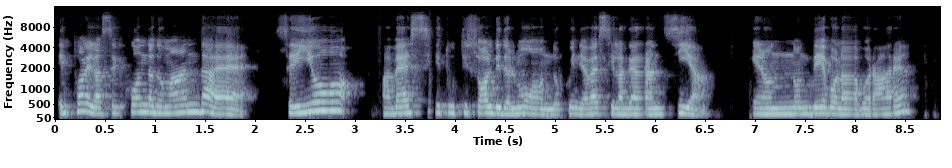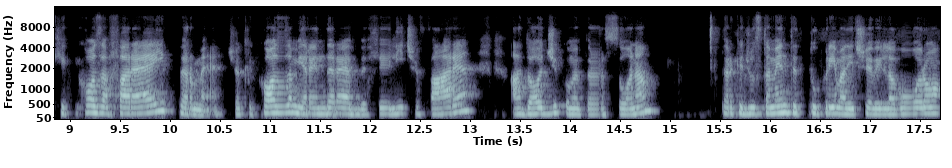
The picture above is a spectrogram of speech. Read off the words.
E poi la seconda domanda è se io avessi tutti i soldi del mondo, quindi avessi la garanzia e non, non devo lavorare, che cosa farei per me? Cioè che cosa mi renderebbe felice fare ad oggi come persona? perché giustamente tu prima dicevi il lavoro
